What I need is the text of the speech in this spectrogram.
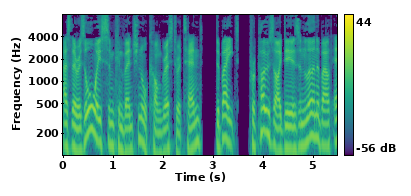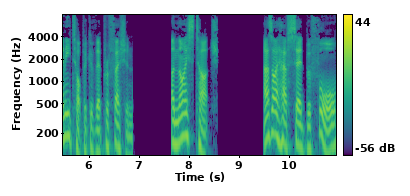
as there is always some convention or congress to attend, debate, propose ideas and learn about any topic of their profession. A nice touch. As I have said before,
